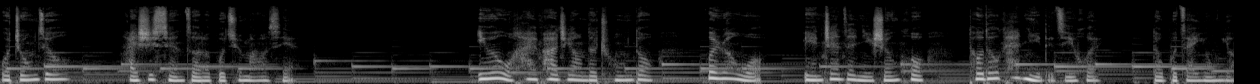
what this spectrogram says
我终究还是选择了不去冒险。因为我害怕这样的冲动，会让我连站在你身后偷偷看你的机会都不再拥有。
